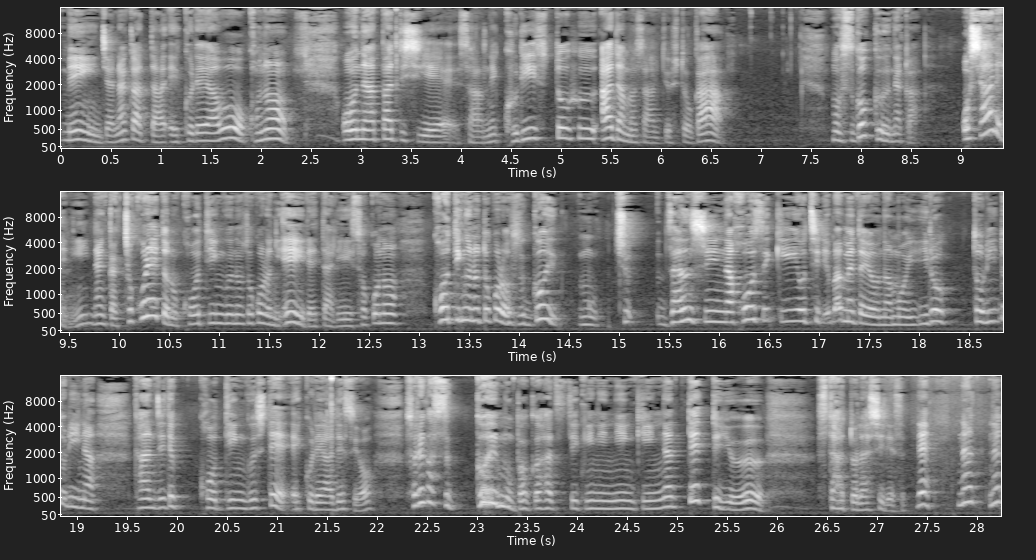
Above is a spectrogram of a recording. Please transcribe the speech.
メインじゃなかったエクレアをこのオーナーパティシエさんねクリストフ・アダムさんっていう人がもうすごくなんかおしゃれになんかチョコレートのコーティングのところに絵入れたりそこのコーティングのところをすごいもうちゅ斬新な宝石を散りばめたようなもう色とりどりな感じでコーティングしてエクレアですよ。それがすっごいもう爆発的に人気になってっていうスタートらしいです。でなな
